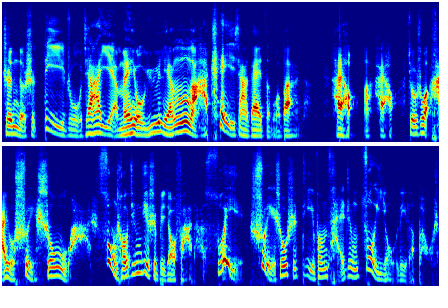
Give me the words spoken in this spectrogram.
真的是地主家也没有余粮啊！这下该怎么办呢？还好，就是说还有税收啊。宋朝经济是比较发达，所以税收是地方财政最有力的保证。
